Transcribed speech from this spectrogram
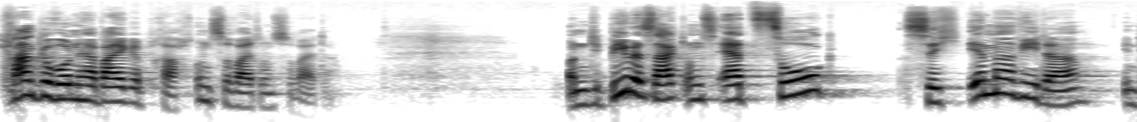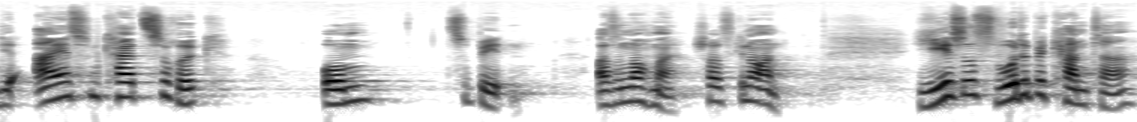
Kranke wurden herbeigebracht und so weiter und so weiter. Und die Bibel sagt uns, er zog sich immer wieder in die Einsamkeit zurück, um zu beten. Also nochmal, schaut es genau an. Jesus wurde bekannter,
